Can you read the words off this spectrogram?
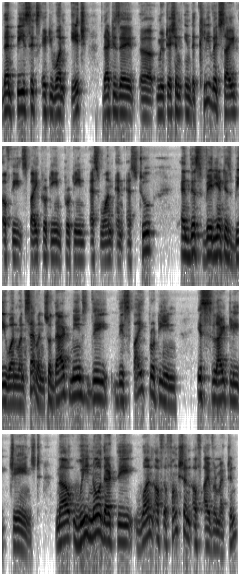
Then P681H, that is a uh, mutation in the cleavage site of the spike protein, protein S1 and S2. And this variant is B117. So that means the, the spike protein is slightly changed. Now we know that the one of the function of ivermectin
